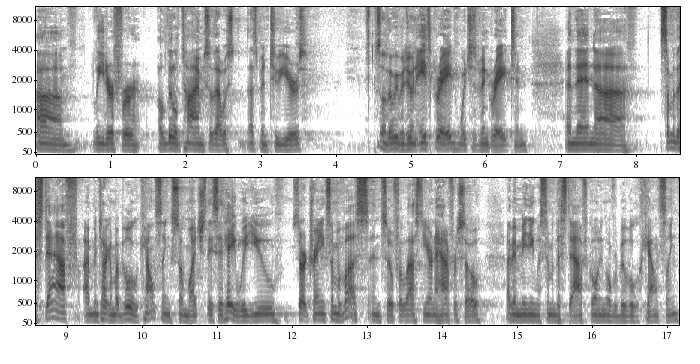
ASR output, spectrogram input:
um, leader for a little time. So that was, that's been two years. So that we've been doing eighth grade, which has been great. And, and then uh, some of the staff, I've been talking about biblical counseling so much, they said, hey, will you start training some of us? And so for the last year and a half or so, I've been meeting with some of the staff, going over biblical counseling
